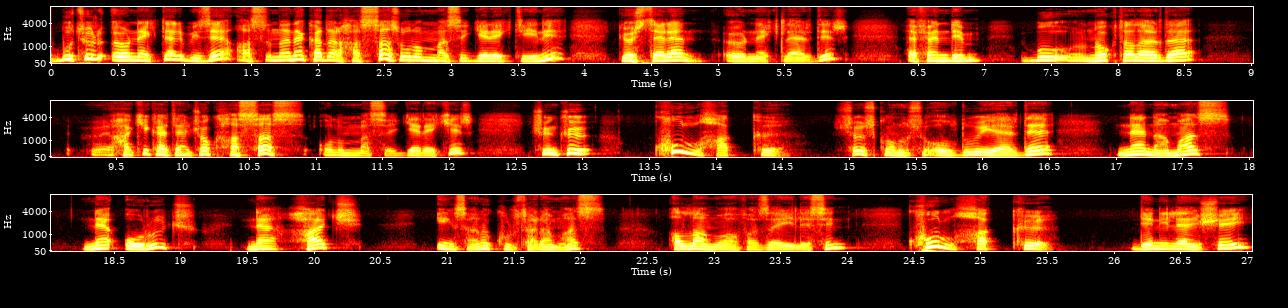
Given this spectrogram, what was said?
Bu tür örnekler bize aslında ne kadar hassas olunması gerektiğini gösteren örneklerdir. Efendim bu noktalarda hakikaten çok hassas olunması gerekir. Çünkü kul hakkı söz konusu olduğu yerde ne namaz, ne oruç, ne hac insanı kurtaramaz. Allah muhafaza eylesin. Kul hakkı denilen şey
